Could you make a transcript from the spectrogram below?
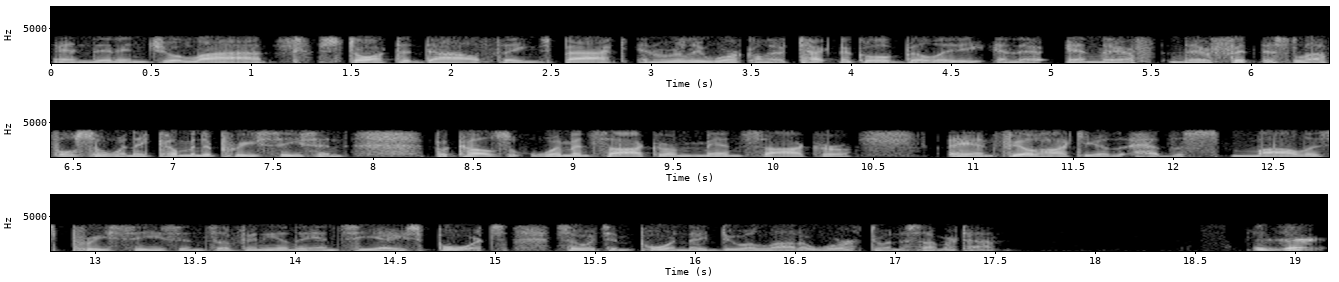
and then in July start to dial things back and really work on their technical ability and their and their their fitness level. So when they come into preseason, because women's soccer, men's soccer, and field hockey have the smallest preseasons of any of the NCAA sports, so it's important they do a lot of work during the summertime. Is there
